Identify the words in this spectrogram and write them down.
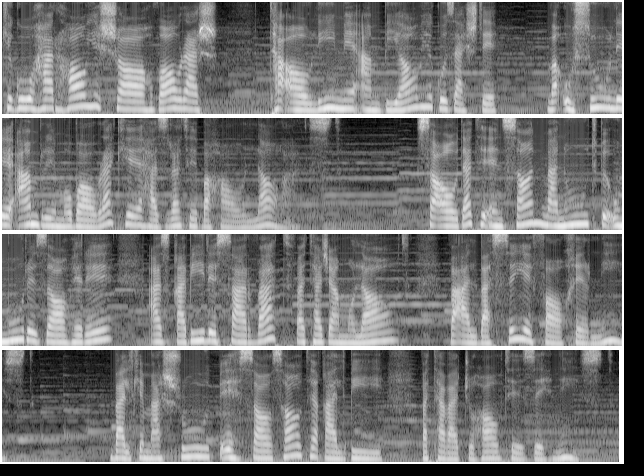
که گوهرهای شاهوارش تعالیم انبیای گذشته و اصول امر مبارک حضرت بهاءالله است. سعادت انسان منوط به امور ظاهره از قبیل ثروت و تجملات و البسه فاخر نیست. بلکه مشروط به احساسات قلبی و توجهات ذهنی است.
